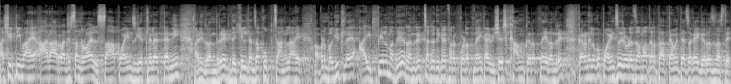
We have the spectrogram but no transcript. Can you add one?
अशी टीम आहे आर आर राजस्थान रॉयल्स. सहा पॉईंट्स घेतलेले आहेत त्यांनी आणि रनरेट देखील त्यांचा खूप चांगला आहे. आपण बघितलंय आय पी एलमध्ये रनरेटचा कधी काही फरक पडत नाही काही विशेष काम करत नाही रनरेट कारण हे लोक पॉईंट्सच जेवढं जमा करतात त्यामुळे त्याचा काही गरज नसते.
